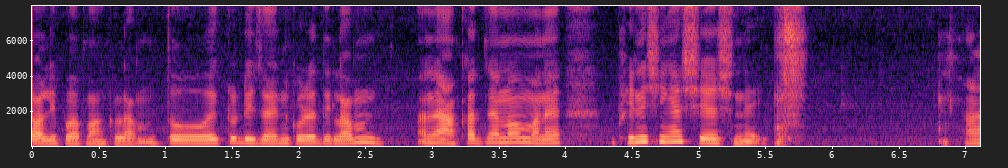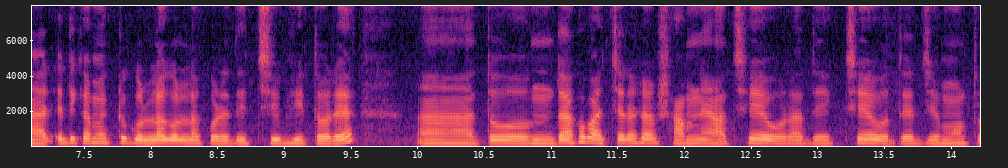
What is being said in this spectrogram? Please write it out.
ললিপপ আঁকলাম। তো একটু ডিজাইন করে দিলাম। মানে আঁকার যেন মানে ফিনিশিংয়ের শেষ নেই। আর এদিকে আমি একটু গোল্লা গোল্লা করে দিচ্ছি ভিতরে। তো দেখো বাচ্চারা সব সামনে আছে, ওরা দেখছে, ওদের যে মতো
